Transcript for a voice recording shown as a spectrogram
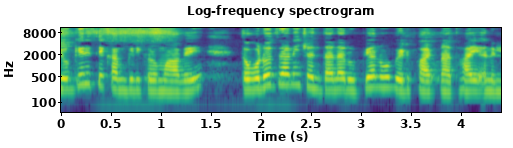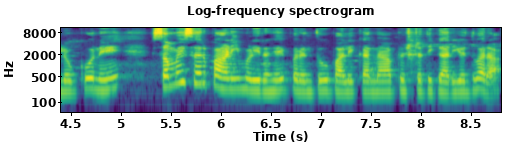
યોગ્ય રીતે કામગીરી કરવામાં આવે તો વડોદરાની જનતાના રૂપિયાનો વેડફાટ ના થાય અને લોકોને સમયસર પાણી મળી રહે, પરંતુ પાલિકાના ભ્રષ્ટ અધિકારીઓ દ્વારા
